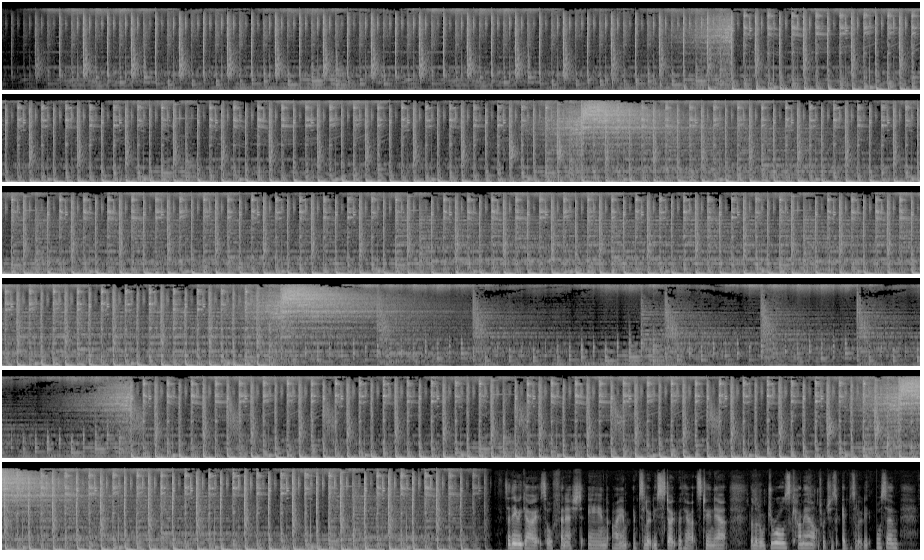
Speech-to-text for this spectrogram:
So there we go, it's all finished and I am absolutely stoked with how it's turned out. The little drawers come out, which is absolutely awesome.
